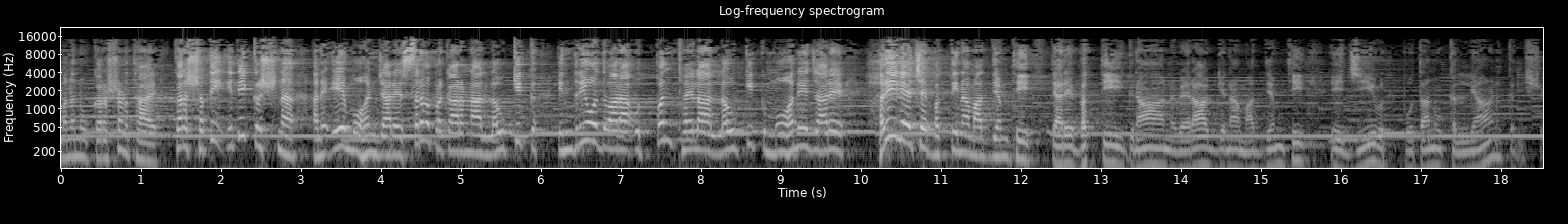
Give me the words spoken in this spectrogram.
મનનું કર્ષણ થાય કરશતી ઇતિ કૃષ્ણ, અને એ મોહન જ્યારે સર્વ પ્રકારના લૌકિક ઇન્દ્રિયો દ્વારા ઉત્પન્ન થયેલા લૌકિક મોહને જ્યારે હરી લે છે ભક્તિના માધ્યમથી, ત્યારે ભક્તિ, જ્ઞાન, વૈરાગ્યના માધ્યમથી એ જીવ પોતાનું કલ્યાણ કરી શકે.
